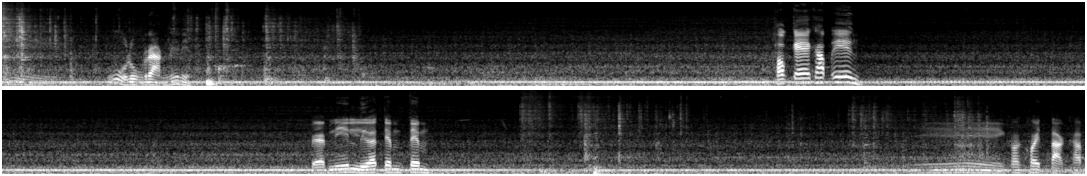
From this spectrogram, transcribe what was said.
อืมโอ้ลูกรังนี่นี่พอแกครับเองแบบนี้เหลือเต็มเต็มๆนี่ ค่อยๆตักครับ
